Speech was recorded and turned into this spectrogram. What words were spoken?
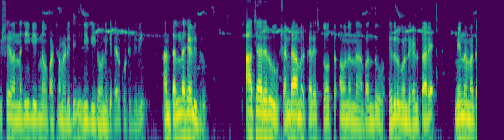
ವಿಷಯವನ್ನ ಹೀಗೀಗ ನಾವು ಪಾಠ ಮಾಡಿದ್ದೀವಿ, ಹೀಗೀಗ ಅವನಿಗೆ ಹೇಳ್ಕೊಟ್ಟಿದ್ದೀವಿ ಅಂತೆಲ್ಲ ಹೇಳಿದ್ರು. ಆಚಾರ್ಯರು ಚಂಡಾಮರ್ಕರೆ ಸ್ತೋತ್ರ ಅವನನ್ನ ಬಂದು ಎದುರುಗೊಂಡು ಹೇಳ್ತಾರೆ, ನಿನ್ನ ಮಗ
